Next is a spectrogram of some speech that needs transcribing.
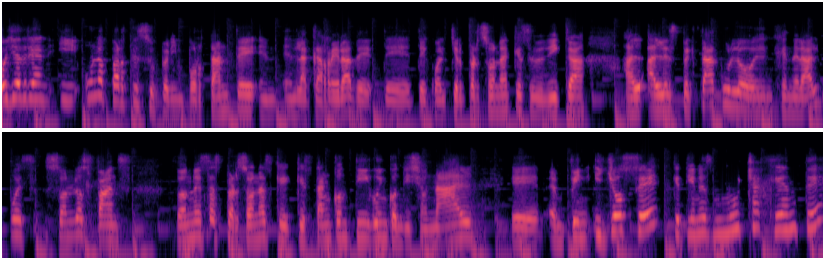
Oye, Adrián, y una parte súper importante en, la carrera de, cualquier persona que se dedica al, espectáculo en general, pues son los fans. Son esas personas que, están contigo incondicional, eh, en fin. Y yo sé que tienes mucha gente,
